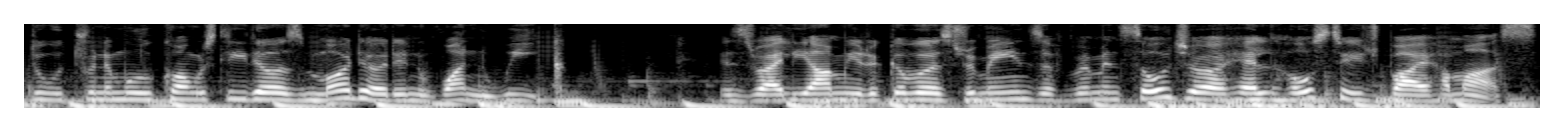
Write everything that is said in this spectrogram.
Two Trinamool Congress leaders murdered in one week. Israeli army recovers remains of women soldier held hostage by Hamas.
